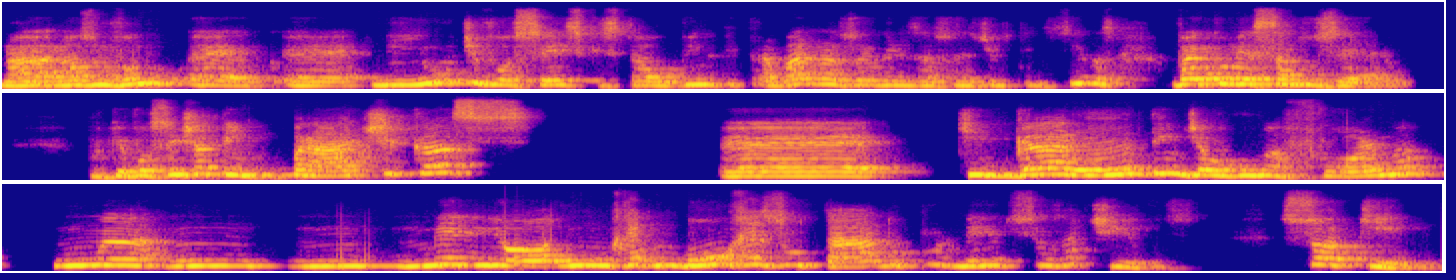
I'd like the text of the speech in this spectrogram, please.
Nós não vamos, é, é, nenhum de vocês que está ouvindo, que trabalha nas organizações intensivas, vai começar do zero, porque vocês já têm práticas é, que garantem, de alguma forma, uma, um, um melhor, um, um bom resultado por meio dos seus ativos. Só que,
